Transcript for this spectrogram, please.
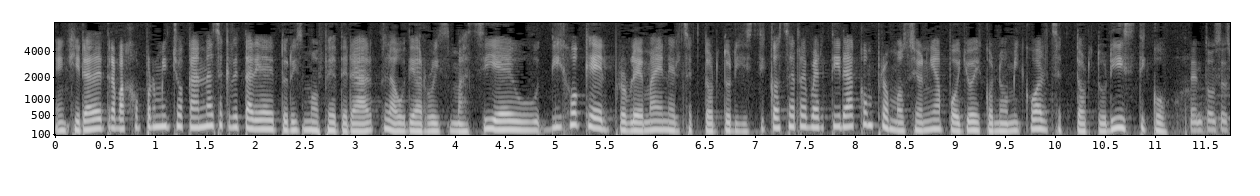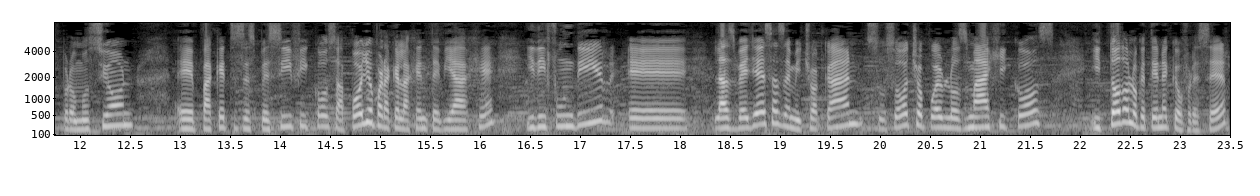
En gira de trabajo por Michoacán, la secretaria de Turismo Federal, Claudia Ruiz Macieu, dijo que el problema en el sector turístico se revertirá con promoción y apoyo económico al sector turístico. Entonces, promoción, eh, paquetes específicos, apoyo para que la gente viaje y difundir eh, las bellezas de Michoacán, sus ocho pueblos mágicos y todo lo que tiene que ofrecer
